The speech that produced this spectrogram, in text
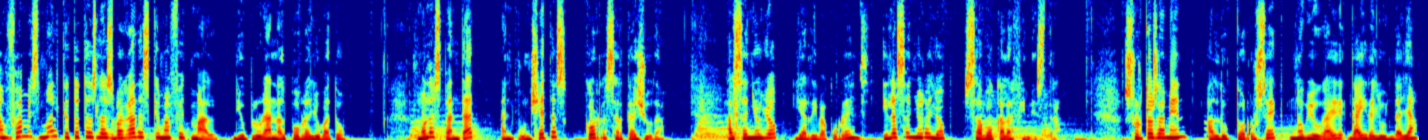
Em fa més mal que totes les vegades que m'ha fet mal, diu plorant el pobre llobató. Molt espantat, en punxetes corre a cercar ajuda. El senyor Llop hi arriba corrents i la senyora Llop s'aboca a la finestra. Sortosament, el doctor Rossec no viu gaire, gaire lluny d'allà,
